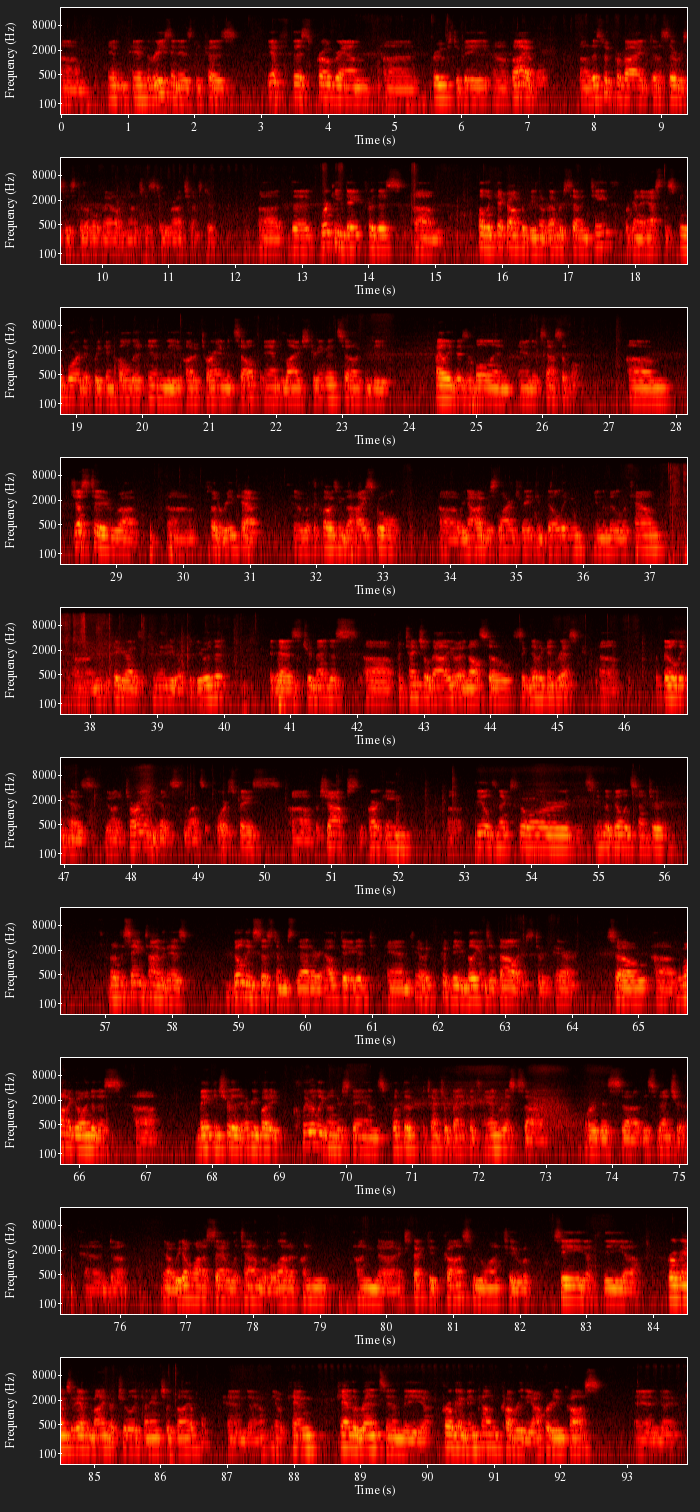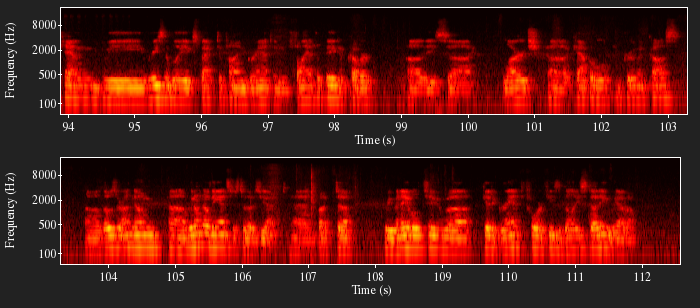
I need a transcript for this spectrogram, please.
Um, and, and the reason is because if this program uh, proves to be uh, viable, uh, this would provide uh, services to the whole valley, not just to Rochester. Uh, The working date for this um, public kickoff would be November 17th. We're going to ask the school board if we can hold it in the auditorium itself and live stream it so it can be highly visible and, and accessible. Um, Just to uh, uh, sort of recap, you know, with the closing of the high school, uh, we now have this large vacant building in the middle of town. Uh, need to figure out as a community what to do with it. It has tremendous uh, potential value and also significant risk. Uh, The building has the auditorium, has lots of floor space, uh, the shops, the parking, fields next door, it's in the village center. But at the same time, it has building systems that are outdated and, you know, it could be millions of dollars to repair. So uh, we want to go into this uh, making sure that everybody clearly understands what the potential benefits and risks are for this, uh, this venture. And, uh, you know, we don't want to saddle the town with a lot of un, unexpected costs. We want to see if the uh, programs we have in mind are truly financially viable. And, uh, you know, can, can the rents and the uh, program income cover the operating costs? And uh, can we reasonably expect to find grant and philanthropy to cover uh, these uh, large uh, capital improvement costs? Those are unknown, we don't know the answers to those yet. But we've been able to get a grant for a feasibility study. We have a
